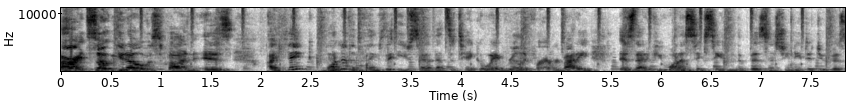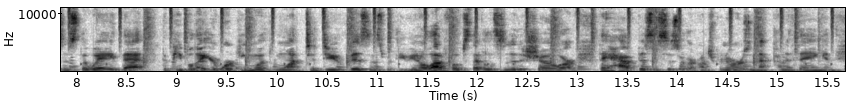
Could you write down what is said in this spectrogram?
All right, so you know what was fun is I think one of the things that you said that's a takeaway really for everybody is that if you want to succeed in the business, you need to do business the way that the people that you're working with want to do business with you. You know, a lot of folks that listen to the show are they have businesses or they're entrepreneurs and that kind of thing, and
